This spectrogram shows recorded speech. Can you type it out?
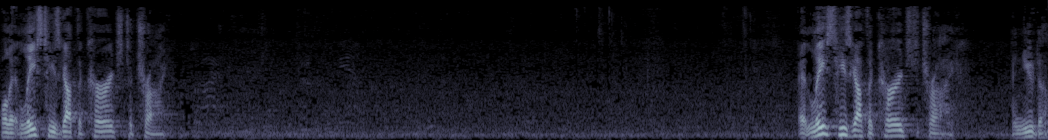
well, at least he's got the courage to try. At least he's got the courage to try, and you don't.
